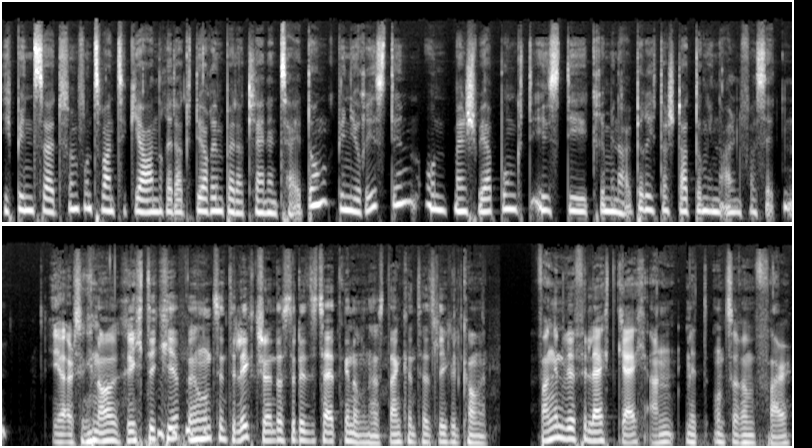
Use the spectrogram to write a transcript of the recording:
Ich bin seit 25 Jahren Redakteurin bei der Kleinen Zeitung, bin Juristin und mein Schwerpunkt ist die Kriminalberichterstattung in allen Facetten. Ja, also genau richtig hier bei uns Intellekt. Schön, dass du dir die Zeit genommen hast. Danke und herzlich willkommen. Fangen wir vielleicht gleich an mit unserem Fall.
